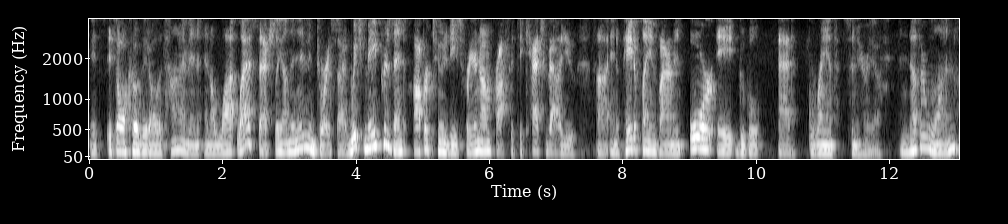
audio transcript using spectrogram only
it's it's all COVID all the time, and, and a lot less actually on the inventory side, which may present opportunities for your nonprofit to catch value uh, in a pay-to-play environment or a Google Ad grant scenario. Another one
